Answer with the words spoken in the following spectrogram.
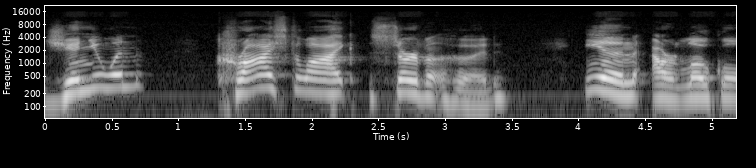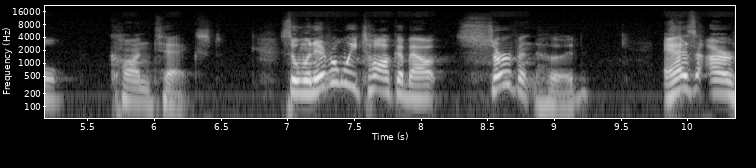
genuine, Christ like servanthood in our local context. So, whenever we talk about servanthood as our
